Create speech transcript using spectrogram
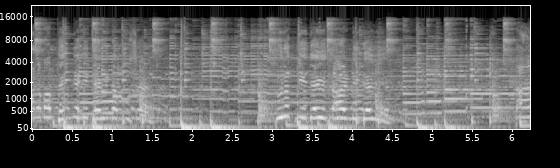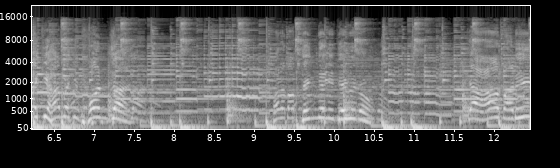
મારા બાપ ધૈન્યની દેવીને પૂછે સુરતની દેવી તારની દેવી તાજી સામેથી ફોન જાય મારા બાપ ધૈન્યની દેવીનો કે આ મારી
